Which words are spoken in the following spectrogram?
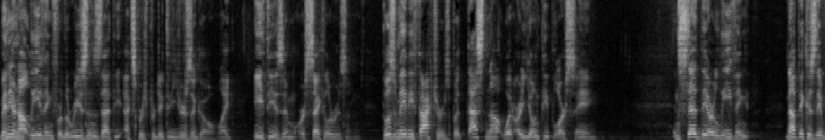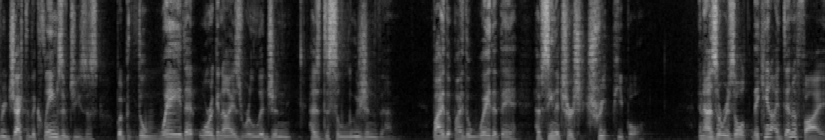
Many are not leaving for the reasons that the experts predicted years ago, like atheism or secularism. Those may be factors, but that's not what our young people are saying. Instead, they are leaving not because they've rejected the claims of Jesus, but the way that organized religion has disillusioned them, by the, by the way that they have seen the church treat people. And as a result, they can't identify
